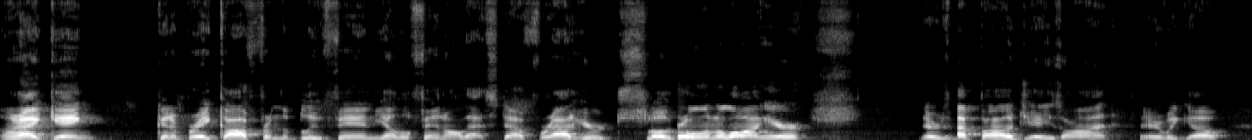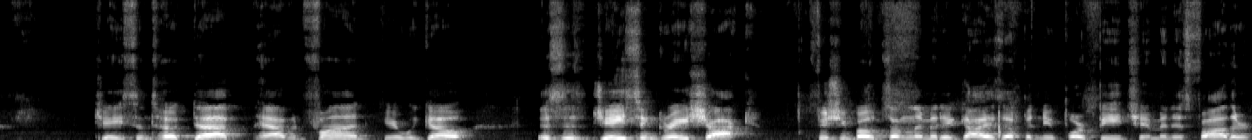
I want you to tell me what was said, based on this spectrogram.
All right, gang. Gonna break off from the bluefin, yellowfin, all that stuff. We're out here slow rolling along here. There's oh, Jay's on. There we go. Jason's hooked up, having fun. Here we go. This is Jason Grayshock, Fishing Boats Unlimited guys up at Newport Beach. Him and his father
